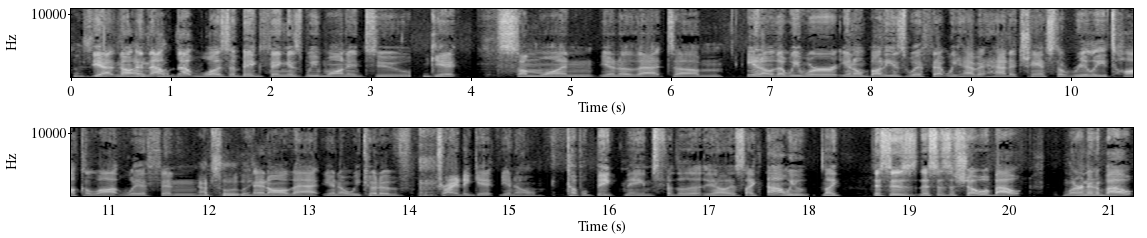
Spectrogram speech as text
that's Yeah, no, and that fun. that was a big thing is we wanted to get someone, you know, that um, you know, that we were, you know, buddies with that we haven't had a chance to really talk a lot with and absolutely. and all that. You know, we could have tried to get, you know, a couple big names for the you know it's like no we like this is this is a show about learning about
